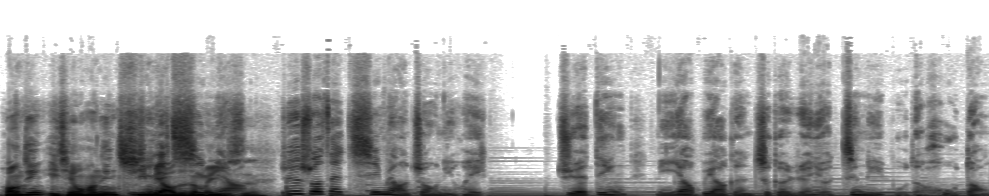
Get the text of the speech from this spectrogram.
黄金以前黄金七秒是什么意思？就是说在七秒钟你会决定你要不要跟这个人有进一步的互动。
